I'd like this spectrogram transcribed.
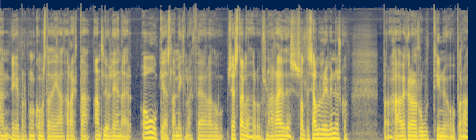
en ég er bara búin að komast að því að það rækta andlíu hliðina er ógeðslega mikilvægt þegar að þú sérstaklega þú svona ræðið þess svolítið sjálfur í vinnu sko. Bara hafa eitthvað rútínu og bara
